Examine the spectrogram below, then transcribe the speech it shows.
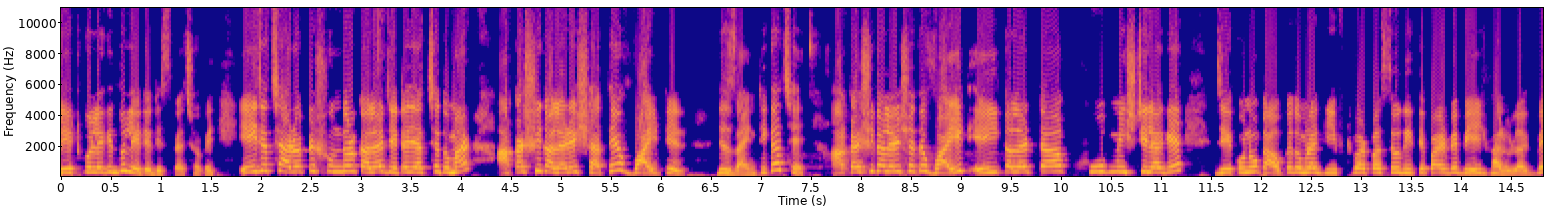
লেট করলে কিন্তু লেটে ডিসপ্যাচ হবে। এই যাচ্ছে আরও একটা সুন্দর কালার যেটা যাচ্ছে তোমার আকাশি কালারের সাথে হোয়াইটের ডিজাইন ঠিক আছে? আকাশি কালারের সাথে হোয়াইট এই কালারটা খুব মিষ্টি লাগে। যে কোনো কাউকে তোমরা গিফট পারপাসেও দিতে পারবে, বেশ ভালো লাগবে।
